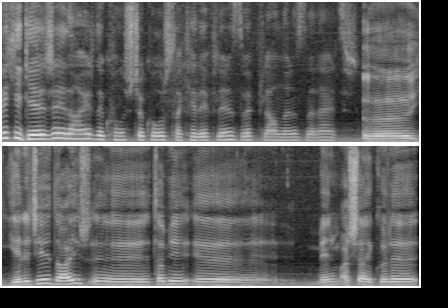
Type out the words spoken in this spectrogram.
Peki geleceğe dair de konuşacak olursak hedefleriniz ve planlarınız nelerdir? Ee, geleceğe dair e, tabii e, benim aşağı yukarı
